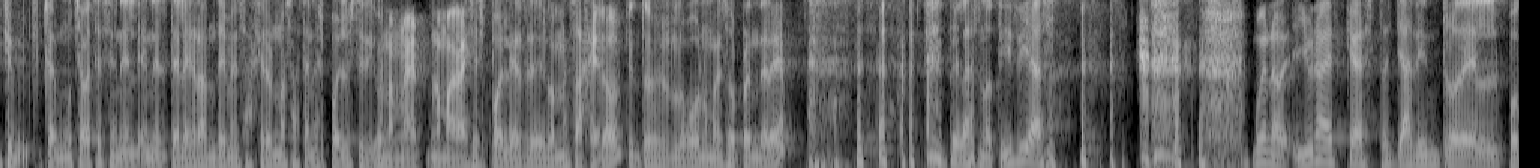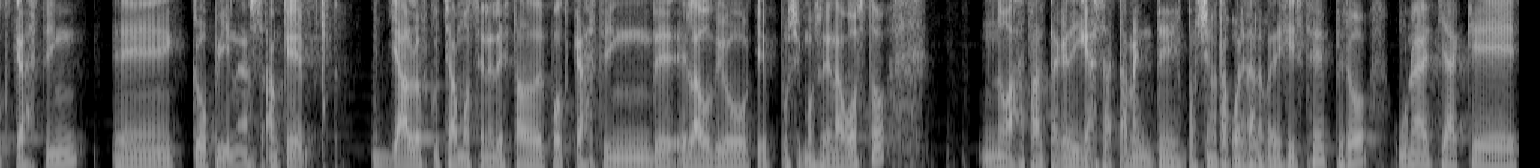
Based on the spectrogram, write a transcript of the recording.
Que, que muchas veces en el, en el Telegram de mensajeros nos hacen spoilers y digo, no me, no me hagáis spoilers de los mensajeros, que entonces luego no me sorprenderé de las noticias. bueno, y una vez que estás ya dentro del podcasting, eh, ¿qué opinas? Aunque ya lo escuchamos en el estado del podcasting del audio que pusimos en agosto. No hace falta que diga exactamente, por si no te acuerdas lo que dijiste, pero una vez ya que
